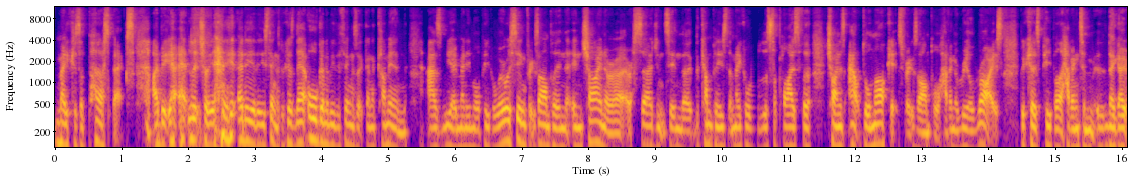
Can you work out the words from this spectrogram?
makers of perspex. I'd be literally any, any of these things because they're all going to be the things that are going to come in as you know many more people. We're always seeing, for example, in in China, a, a resurgence in the, the companies that make all the supplies for China's outdoor markets, for example, having a real rise because people are having to they go,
